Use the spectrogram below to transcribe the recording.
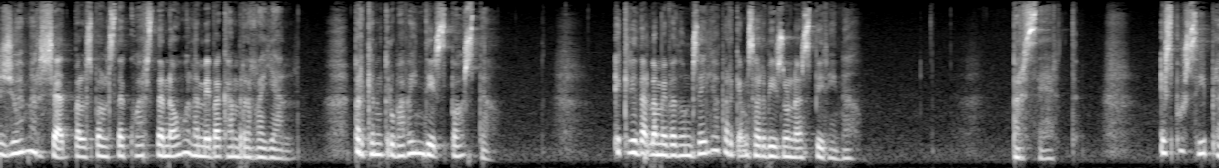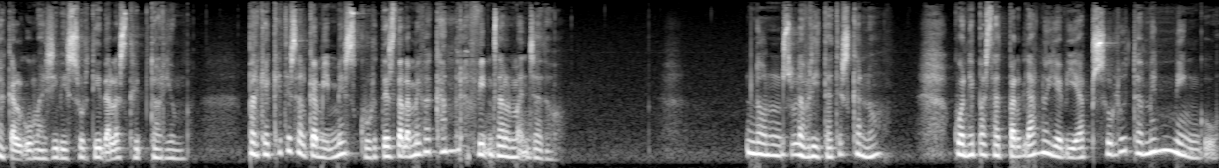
Jo he marxat pels vols de quarts de nou a la meva cambra reial, perquè em trobava indisposta. He cridat la meva donzella perquè em servís una aspirina. Per cert, és possible que algú m'hagi vist sortir de l'escriptòrium, perquè aquest és el camí més curt des de la meva cambra fins al menjador. Doncs la veritat és que no. Quan he passat per allà no hi havia absolutament ningú.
